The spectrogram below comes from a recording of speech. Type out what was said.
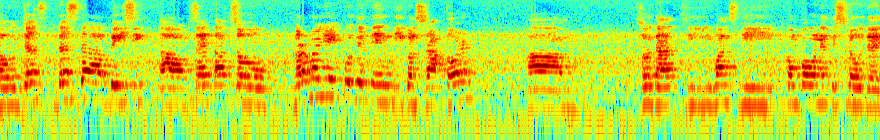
So just that's the basic um, setup. So normally I put it in the constructor. Um, so that the once the component is loaded,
